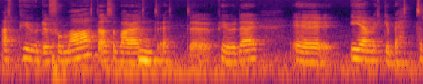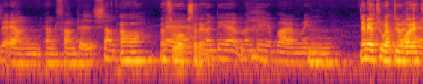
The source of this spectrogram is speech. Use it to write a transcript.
att puderformat, alltså bara mm. ett, ett uh, puder, eh, är mycket bättre än, än foundation. Ja, jag tror också det. Men det, men det är bara min... Mm. Nej, men jag tror att du har rätt.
